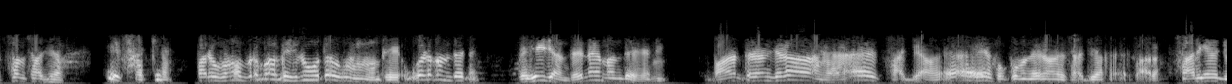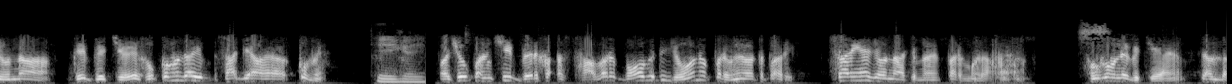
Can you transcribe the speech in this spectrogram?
ਸਭ ਸਾਜਿਆ। ਇਹ ਸੱਚ ਹੈ। ਪਰ ਹੁਣ ਉਹ ਬ੍ਰਹਮਾ ਵਿਸ਼ਨੂੰ ਤਾਂ ਉਹ ਬੰਦੇ ਨੇ। ਕਹੀ ਜਾਂਦੇ ਨੇ ਮੰਨਦੇ ਹੈ ਨਹੀਂ। ਵਣ ਤ੍ਰਿਣ ਜਿਹੜਾ ਹੈ ਸਾਜਿਆ ਹੋਇਆ ਇਹ ਹੁਕਮ ਦੇ ਨਾਲ ਸਾਜਿਆ ਹੋਇਆ ਸਾਰਾ। ਸਾਰੀਆਂ ਜੂਨਾਂ ਦੇ ਵਿੱਚ ਹੁਕਮ ਦਾ ਹੀ ਸਾਜਿਆ ਹੋਇਆ ਹੁਕਮ ਹੈ। ਠੀਕ ਹੈ ਜੀ। ਪਸ਼ੂ ਪੰਛੀ ਬਿਰਖ ਅਸਥਾਵਰ ਬਹੁਤ ਜੋਨ ਭਰਮਿਓਤ ਭਾਰੀ। ਸਾਰੀਆਂ ਜੋਨਾਂ ਚ ਮੈਂ ਭਰਮ ਦਾ ਹੁਕਮ ਦੇ ਵਿੱਚ ਆਇਆ ਚੱਲਦਾ।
